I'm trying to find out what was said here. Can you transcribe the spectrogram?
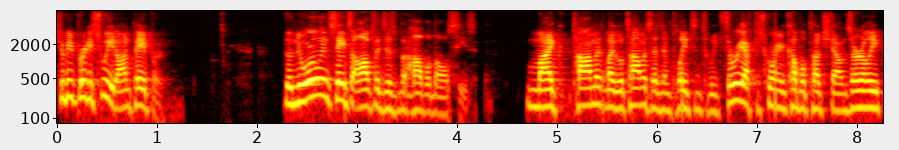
Should be pretty sweet on paper. The New Orleans Saints offense has been hobbled all season. Mike Thomas, Michael Thomas hasn't played since week three after scoring a couple touchdowns early.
